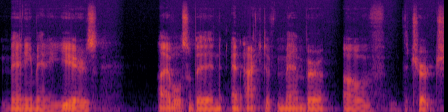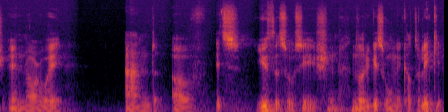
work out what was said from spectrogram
many, many years, I've also been an active member of the church in Norway and of its youth association, Norges Unge.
